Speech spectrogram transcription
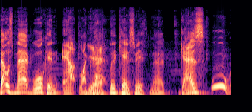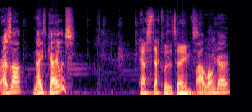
That was mad walking out like Yeah. that. Look at Cam Smith. Mad. Gaz. Ooh, Razza. Nath Cayless. How stacked were the teams? Far Longo.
